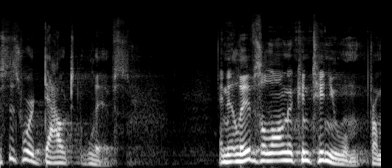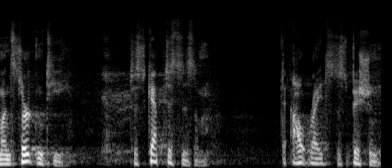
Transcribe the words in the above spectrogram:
This is where doubt lives. And it lives along a continuum from uncertainty to skepticism to outright suspicion.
